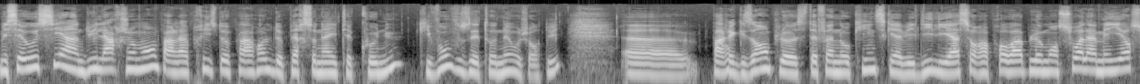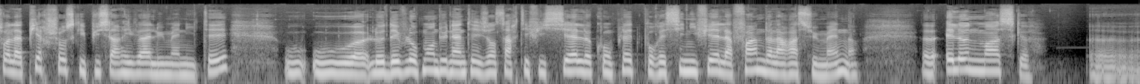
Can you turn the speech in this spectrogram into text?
Mais c'est aussi induit largement par la prise de parole de personnalités connues qui vont vous étonner aujourd'hui. Euh, par exemple, Stephen Hawking qui avait dit l'IA sera probablement soit la meilleure, soit la pire chose qui puisse arriver à l'humanité, ou, euh, le développement d'une intelligence artificielle complète pourrait signifier la fin de la race humaine. Euh, Elon Musk, euh,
